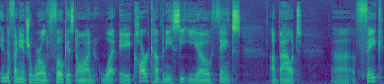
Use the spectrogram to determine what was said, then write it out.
in the financial world focused on what a car company CEO thinks about uh, fake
